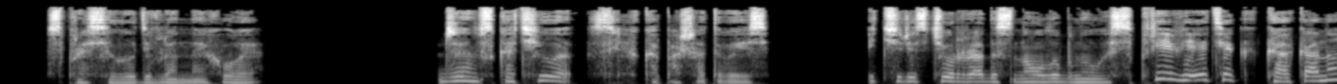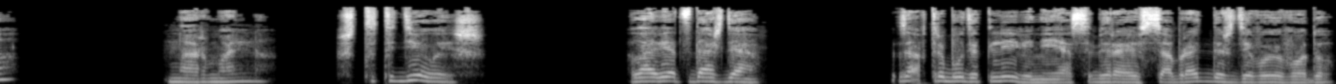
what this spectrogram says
— спросила удивленная Хлоя. Джен вскочила, слегка пошатываясь, и чересчур радостно улыбнулась. «Приветик, как оно?» «Нормально. Что ты делаешь?» «Ловец дождя. Завтра будет ливень, и я собираюсь собрать дождевую воду.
